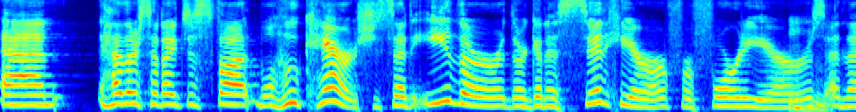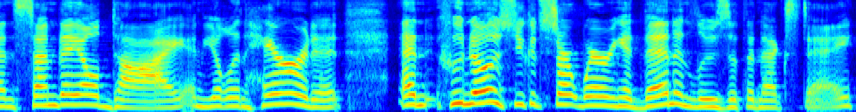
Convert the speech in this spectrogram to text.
And Heather said, I just thought, well, who cares? She said, either they're going to sit here for 40 years mm-hmm. and then someday I'll die and you'll inherit it. And who knows, you could start wearing it then and lose it the next day,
